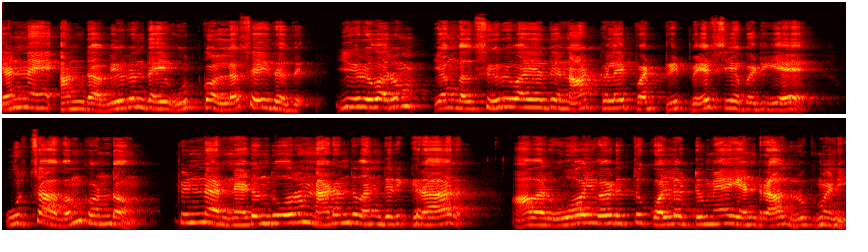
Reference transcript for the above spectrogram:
என்னை அந்த விருந்தை உட்கொள்ள செய்தது. இருவரும் எங்கள் சிறுவயது நாட்களை பற்றி பேசியபடியே உற்சாகம் கொண்டோம். பின்னர் நெடுந்தூரம் நடந்து வந்திருக்கிறார். அவர் ஓய்வெடுத்து கொள்ளட்டுமே என்றாள் ருக்மணி.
